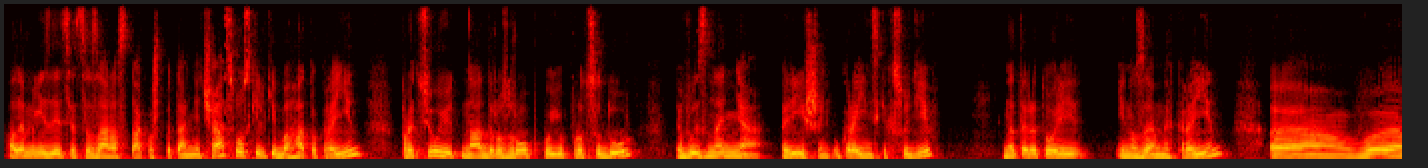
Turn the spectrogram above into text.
але мені здається, це зараз також питання часу, оскільки багато країн працюють над розробкою процедур визнання рішень українських судів на території іноземних країн е, в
